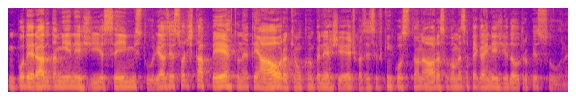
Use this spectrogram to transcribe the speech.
empoderado da minha energia sem mistura. E às vezes só de estar perto, né, tem a aura, que é um campo energético, às vezes você fica encostando a aura, você começa a pegar a energia da outra pessoa, né?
